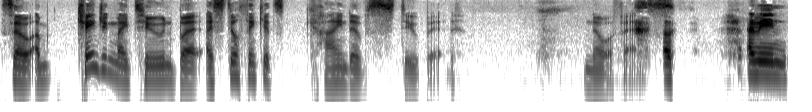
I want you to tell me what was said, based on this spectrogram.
So I'm changing my tune, but I still think it's kind of stupid. No offense. I mean,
